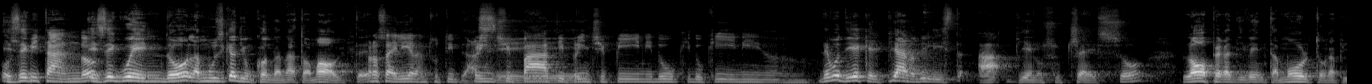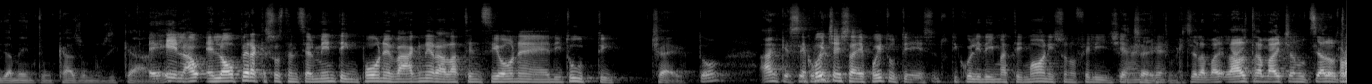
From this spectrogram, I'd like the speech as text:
Ospitando. eseguendo la musica di un condannato a morte. Però sai, lì erano tutti Ah, principati, sì. principini, duchi, duchini. Devo dire che il piano di Liszt ha pieno successo, l'opera diventa molto rapidamente un caso musicale. E- e la- è l'opera che sostanzialmente impone Wagner all'attenzione di tutti. Certo, anche se E come- poi, c'è, sai, e poi tutti, tutti quelli dei matrimoni sono felici Eh, anche. certo, perché c'è la l'altra marcia nuziale oltre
